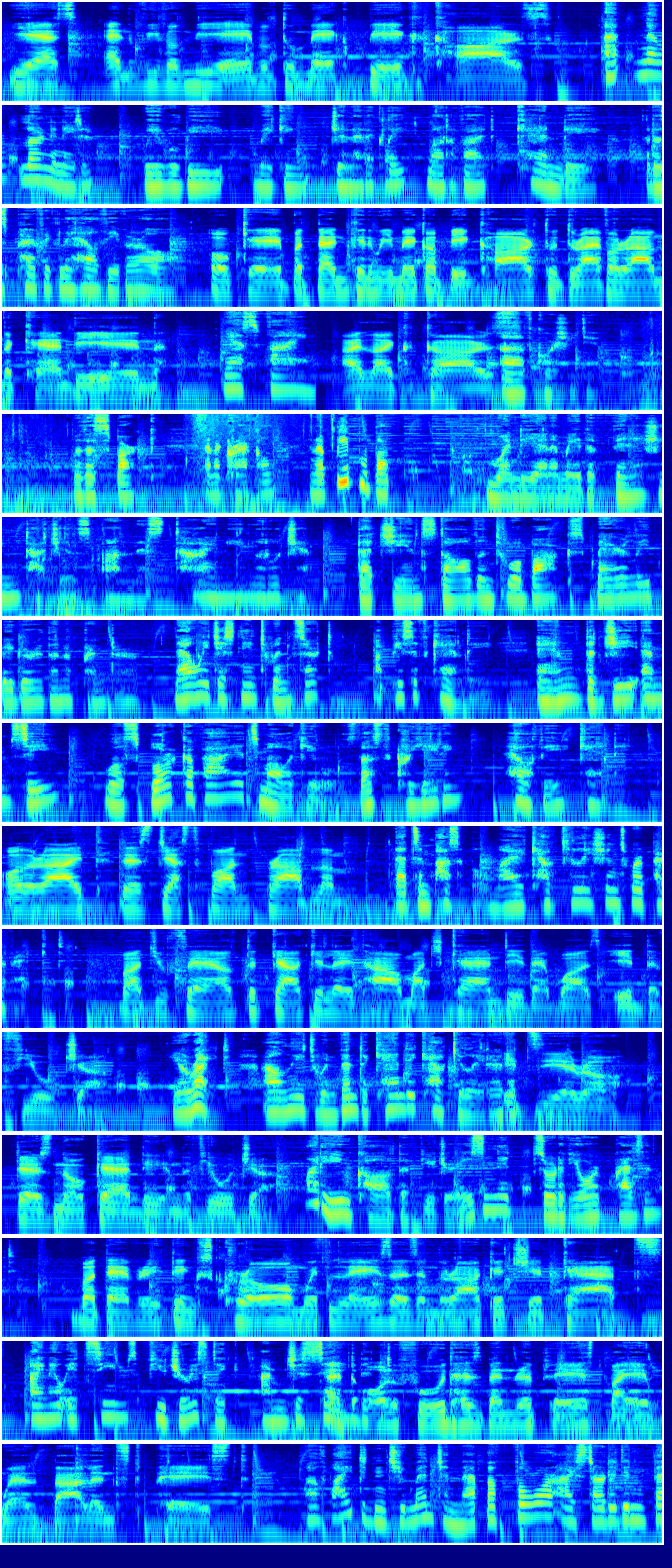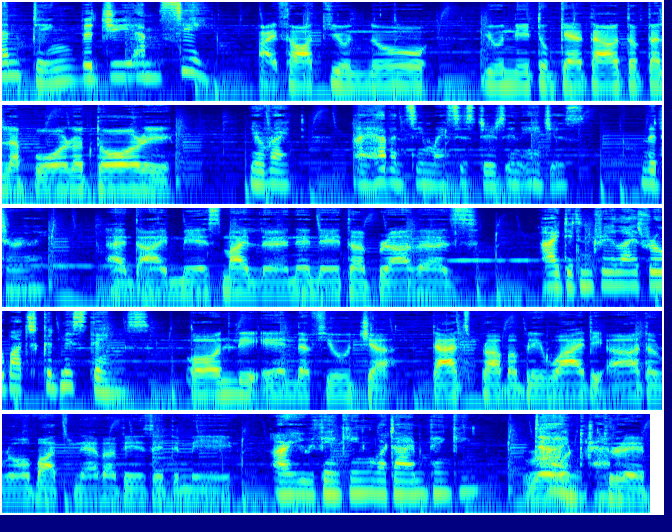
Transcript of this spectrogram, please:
Yes, and we will be able to make big cars. Uh, no, Learninator. We will be making genetically modified candy that is perfectly healthy for all. Okay, but then can we make a big car to drive around the candy in? Yes, fine. I like cars. Of course you do. With a spark, and a crackle, and a beep boop up. Whendiana made the finishing touches on this tiny little chip that she installed into a box barely bigger than a printer. Now we just need to insert a piece of candy, and the GMC will splorkify its molecules, thus creating healthy candy. Alright, there's just one problem. That's impossible. My calculations were perfect. But you failed to calculate how much candy there was in the future. You're right. I'll need to invent a candy calculator. That... It's zero. There's no candy in the future. Why do you call it the future? Isn't it sort of your present? But everything's chrome with lasers and rocket ship cats. I know it seems futuristic. I'm just saying And that. all food has been replaced by a well balanced paste. Well, why didn't you mention that before I started inventing the GMC? I thought you knew. You need to get out of the laboratory. You're right. I haven't seen my sisters in ages. Literally. And I miss my Learninator brothers. I didn't realize robots could miss things. Only in the future. That's probably why the other robots never visit me. Are you thinking what I'm thinking? Road Time travel. trip.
